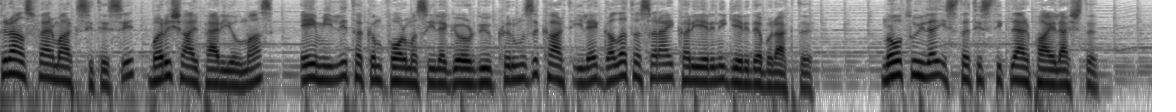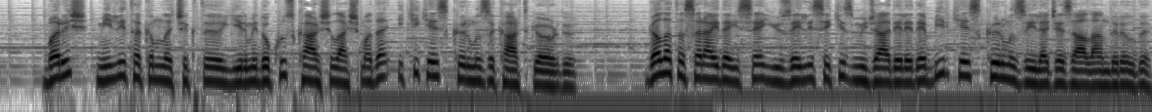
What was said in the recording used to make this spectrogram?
Transfermarkt sitesi, Barış Alper Yılmaz, E milli takım formasıyla gördüğü kırmızı kart ile Galatasaray kariyerini geride bıraktı. Notuyla istatistikler paylaştı. Barış, milli takımla çıktığı 29 karşılaşmada iki kez kırmızı kart gördü. Galatasaray'da ise 158 mücadelede bir kez kırmızıyla cezalandırıldı.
